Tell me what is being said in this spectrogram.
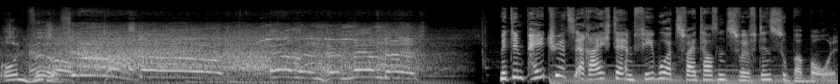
und wirft. Mit den Patriots erreichte er im Februar 2012 den Super Bowl,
